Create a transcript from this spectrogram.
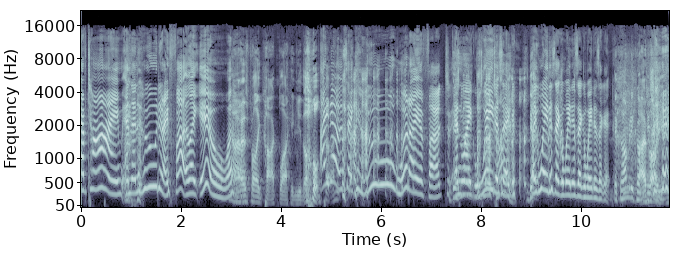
have time? And then who did I fuck? Like, ew. No, I was probably cock blocking you the whole time. I know. It's like, who would I have fucked? and no- like, there's no wait a time. second. Like, wait a second, wait a second, wait a second. the comedy I competition. probably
